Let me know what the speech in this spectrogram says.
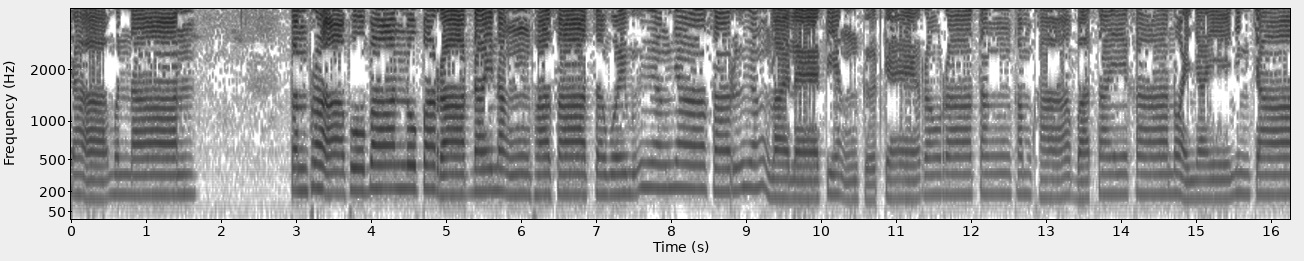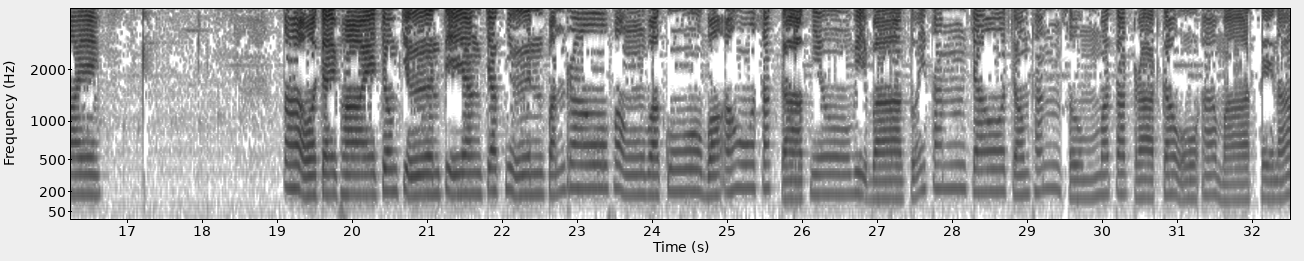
จ้ามืนนานกันพระผู้บานอุปราชได้นั่งภาษาทเวยเมืองยาสาเรื่องลายแหล่เตียงเกิดแก่เราราตั้งคำขาบาดไตขาหน้อยใหญ่ยิ่งใจ เต้าใจภายจมจืนเตียงจักยืนปันเราพ่องว่ากูบ่เอาสักกากเหี่ยววิบากตัวไอ้ตันเจ้าจอมทันสมมาตัดราชเก้าอามาตเสนา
